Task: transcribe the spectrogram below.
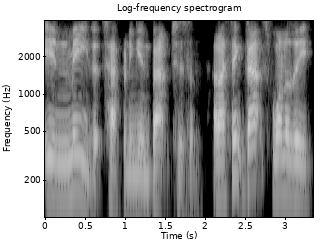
in me that's happening in baptism. And I think that's one of the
